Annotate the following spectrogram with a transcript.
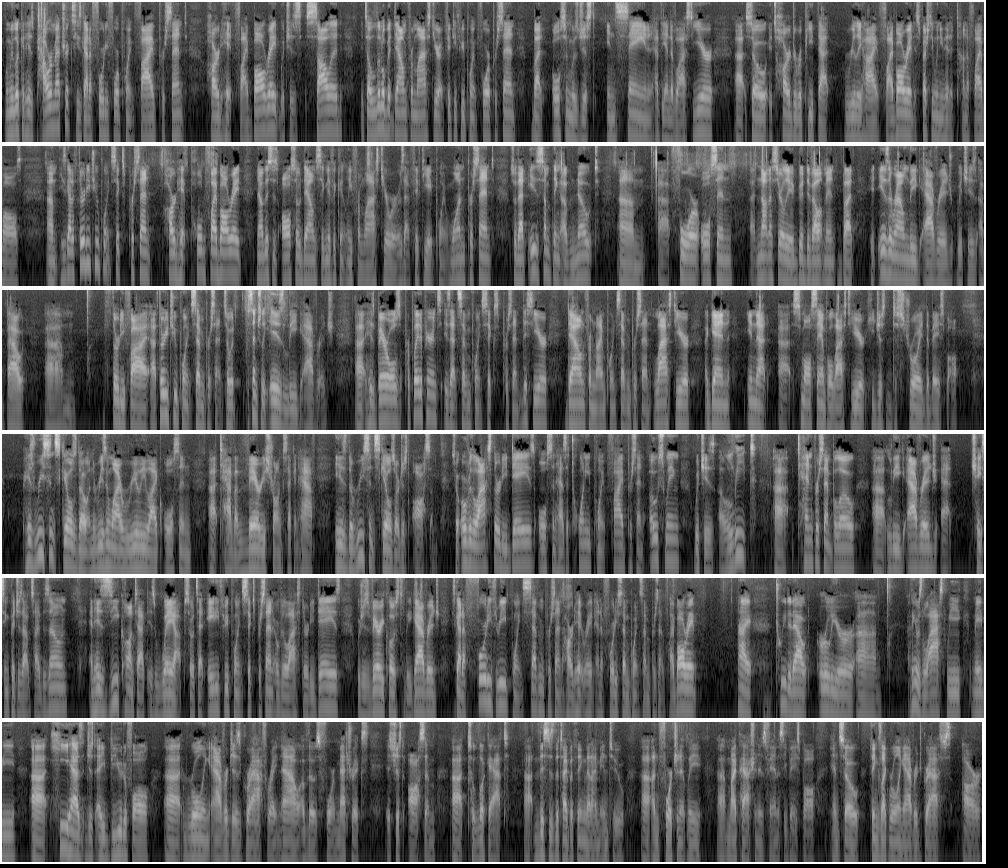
When we look at his power metrics, he's got a 44.5% hard hit fly ball rate, which is solid. It's a little bit down from last year at 53.4%, but Olson was just insane at the end of last year. Uh, so it's hard to repeat that really high fly ball rate, especially when you hit a ton of fly balls. Um, he's got a 32.6% hard hit pulled fly ball rate. Now, this is also down significantly from last year where it was at 58.1%. So that is something of note um, uh, for Olson. Uh, not necessarily a good development, but it is around league average, which is about um, 35, uh, 32.7%. So it essentially is league average. Uh, his barrels per plate appearance is at 7.6% this year, down from 9.7% last year. Again, in that uh, small sample last year, he just destroyed the baseball. His recent skills, though, and the reason why I really like Olson uh, to have a very strong second half is the recent skills are just awesome. So over the last 30 days, Olson has a 20.5% O swing, which is elite, uh, 10% below uh, league average at chasing pitches outside the zone. And his Z contact is way up. So it's at 83.6% over the last 30 days, which is very close to league average. He's got a 43.7% hard hit rate and a 47.7% fly ball rate. I tweeted out earlier, um, I think it was last week, maybe. Uh, he has just a beautiful uh, rolling averages graph right now of those four metrics. It's just awesome uh, to look at. Uh, this is the type of thing that I'm into. Uh, unfortunately, uh, my passion is fantasy baseball, and so things like rolling average graphs are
